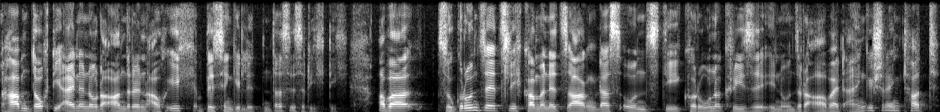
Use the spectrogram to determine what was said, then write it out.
haben doch die einen oder anderen, auch ich, ein bisschen gelitten, das ist richtig. Aber so grundsätzlich kann man nicht sagen, dass uns die Corona-Krise in unserer Arbeit eingeschränkt hat.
